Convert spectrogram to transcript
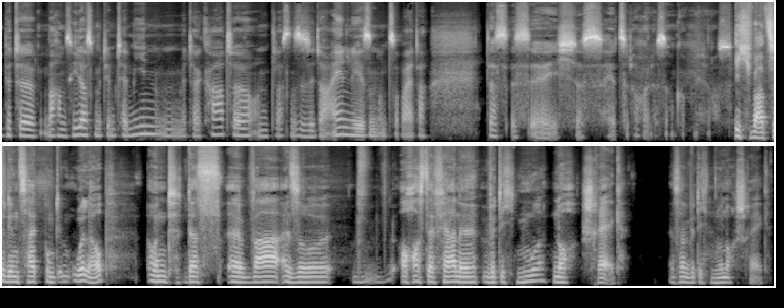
bitte machen Sie das mit dem Termin und mit der Karte und lassen Sie sie da einlesen und so weiter. Das ist, äh, ich, das hält sie doch alles im Kopf nicht aus. Ich war zu dem Zeitpunkt im Urlaub und das äh, war also auch aus der Ferne wirklich nur noch schräg. Es war wirklich nur noch schräg.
